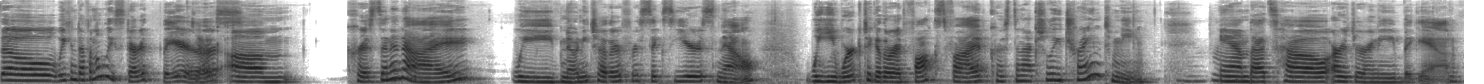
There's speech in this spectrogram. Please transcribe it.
So we can definitely start there. Yes. Um, Kristen and I, we've known each other for six years now. We worked together at Fox 5. Kristen actually trained me. And that's how our journey began.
